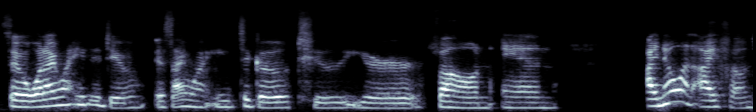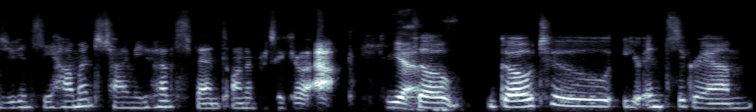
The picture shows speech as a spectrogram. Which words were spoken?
So, what I want you to do is, I want you to go to your phone, and I know on iPhones you can see how much time you have spent on a particular app. yeah. So, go to your Instagram.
